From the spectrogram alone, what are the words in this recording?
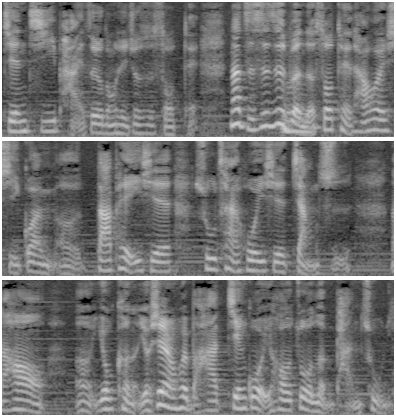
煎鸡排这个东西就是 sote。那只是日本的 sote，他会习惯呃搭配一些蔬菜或一些酱汁，然后。呃，有可能有些人会把它煎过以后做冷盘处理，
